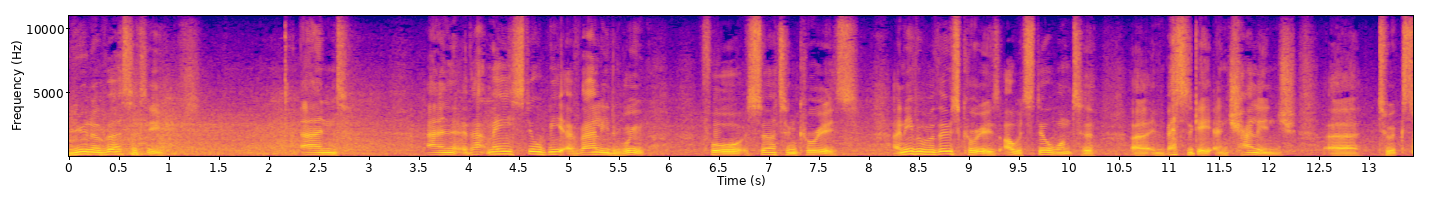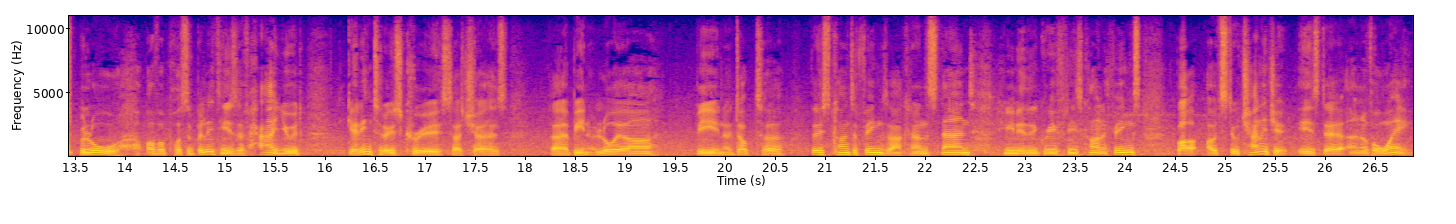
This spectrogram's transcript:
University. And, and that may still be a valid route for certain careers. And even with those careers, I would still want to uh, investigate and challenge uh, to explore other possibilities of how you would get into those careers, such as uh, being a lawyer, being a doctor, those kinds of things. I can understand you need a degree for these kind of things, but I would still challenge it. Is there another way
